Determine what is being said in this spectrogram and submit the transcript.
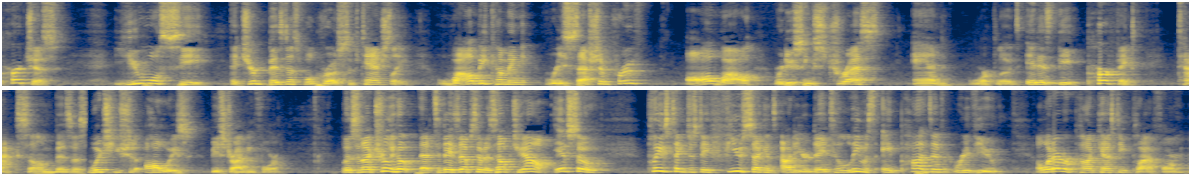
purchase, you will see that your business will grow substantially while becoming recession proof, all while reducing stress and workloads. It is the perfect tax selling business, which you should always be striving for. Listen, I truly hope that today's episode has helped you out. If so, please take just a few seconds out of your day to leave us a positive review on whatever podcasting platform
